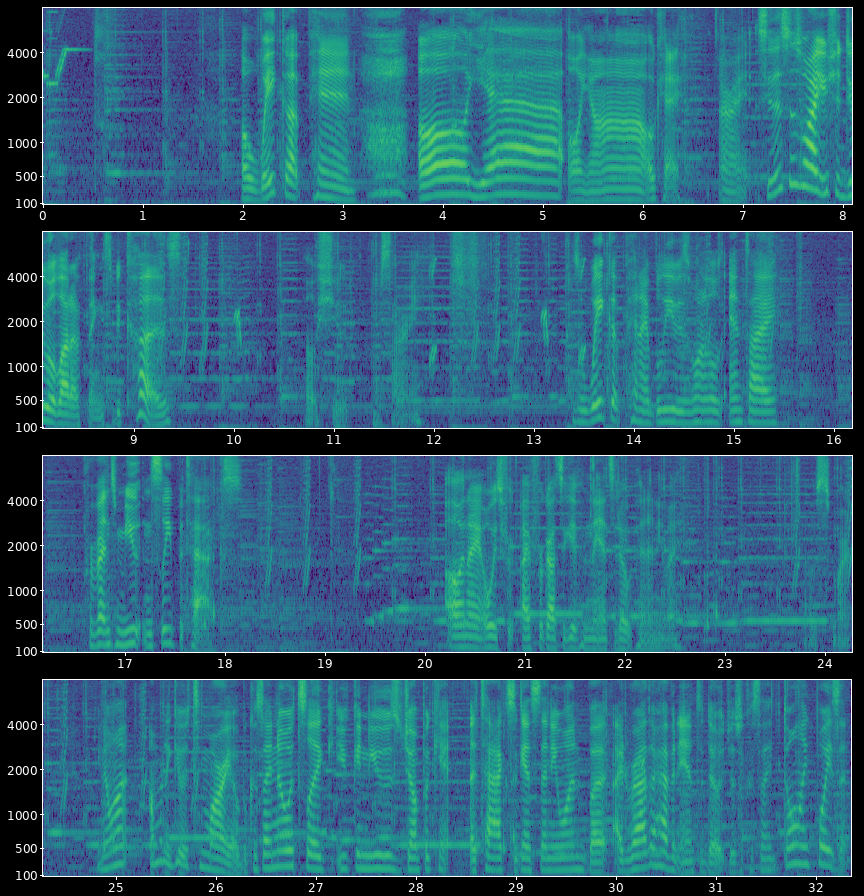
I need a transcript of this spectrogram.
A wake up pin. oh, yeah. Oh, yeah. Okay. All right. See, this is why you should do a lot of things because. Oh, shoot. I'm sorry. Because a wake up pin, I believe, is one of those anti. prevents mute and sleep attacks. Oh, and I always for I forgot to give him the antidote pin anyway. That was smart. You know what? I'm gonna give it to Mario because I know it's like you can use jump attacks against anyone, but I'd rather have an antidote just because I don't like poison.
